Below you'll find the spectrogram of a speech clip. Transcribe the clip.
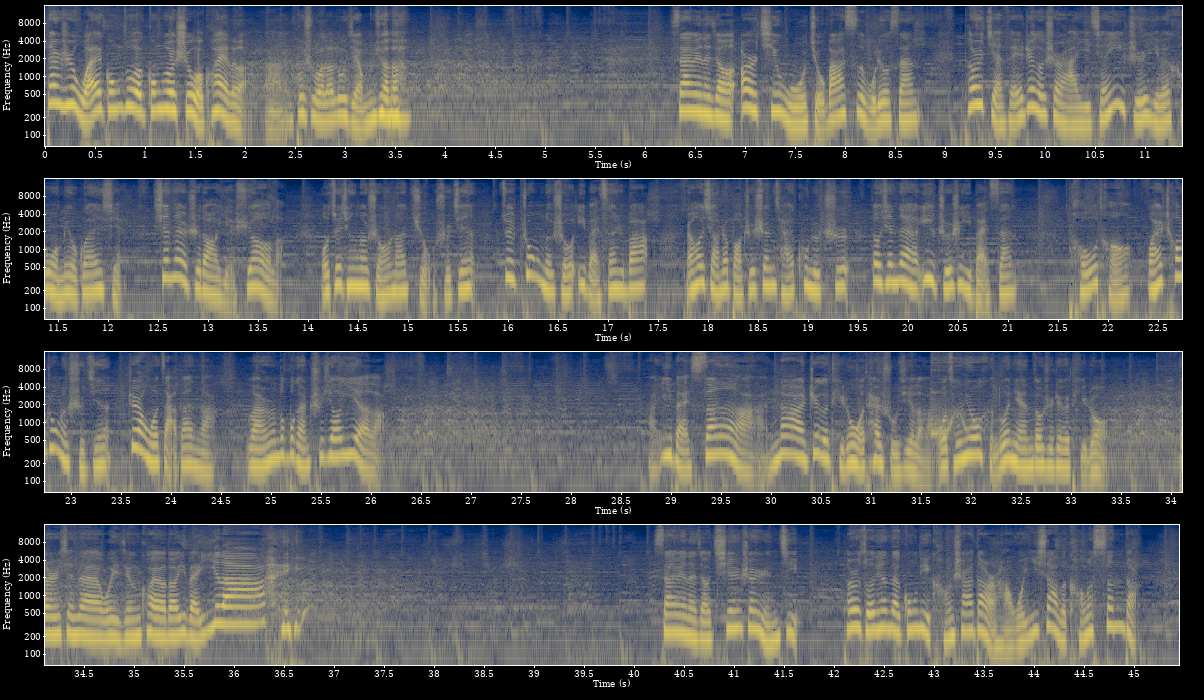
但是我爱工作，工作使我快乐啊！不说了，录节目去了。下一位呢叫二七五九八四五六三，他说减肥这个事儿啊，以前一直以为和我没有关系，现在知道也需要了。我最轻的时候呢九十斤，最重的时候一百三十八，然后想着保持身材，控制吃，到现在啊一直是一百三，头疼，我还超重了十斤，这让我咋办呢？晚上都不敢吃宵夜了。啊，一百三啊，那这个体重我太熟悉了，我曾经有很多年都是这个体重，但是现在我已经快要到一百一啦。下一位呢叫千山人迹，他说昨天在工地扛沙袋儿哈，我一下子扛了三袋，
